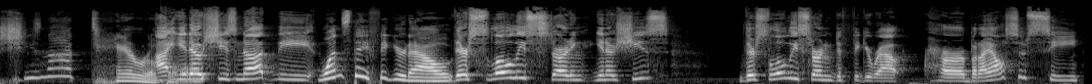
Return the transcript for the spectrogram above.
She's not terrible I, you know, she's not the. once they figured out They're slowly starting. You know, she's. They're slowly starting to figure out her, but I also see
